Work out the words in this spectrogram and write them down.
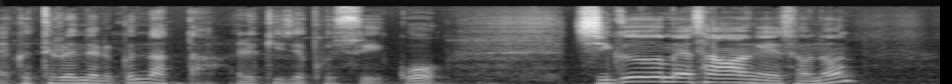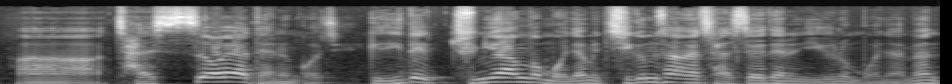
예, 그 트렌드는 끝났다. 이렇게 이제 볼 수 있고 지금의 상황에서는 아, 잘 써야 되는 거지. 근데 중요한 건 뭐냐면 지금 상황에 잘 써야 되는 이유는 뭐냐면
